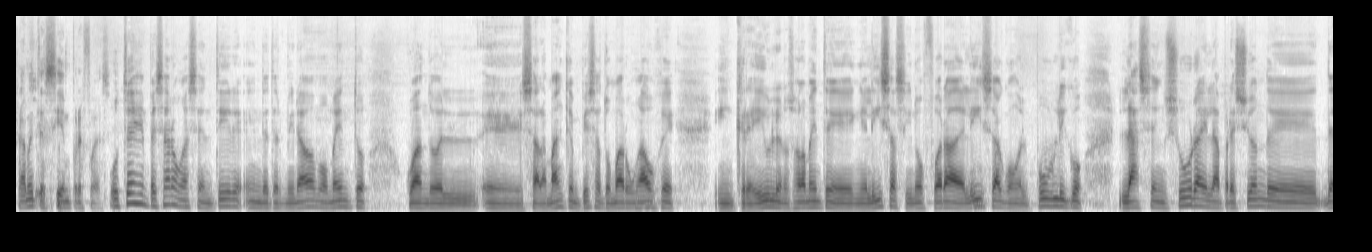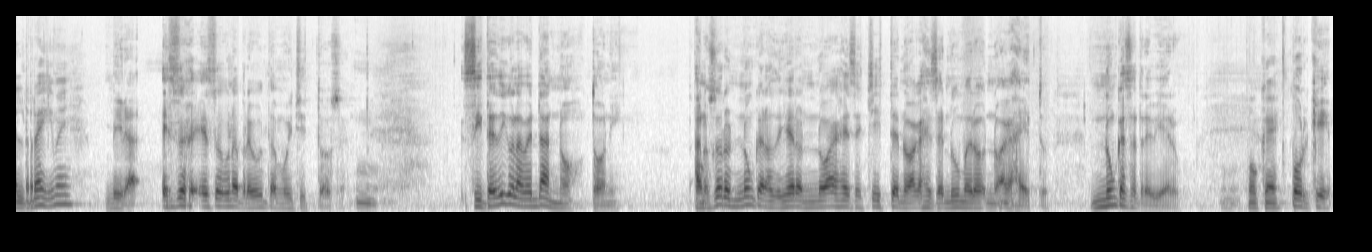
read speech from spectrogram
Realmente siempre fue así. Ustedes empezaron a sentir en determinado momento cuando el eh, Salamanca empieza a tomar un auge increíble, no solamente en Elisa, sino fuera de Elisa, con el público, la censura y la presión de- del régimen. mira, eso, eso es una pregunta muy chistosa. Si te digo la verdad, no, Tony. A nosotros nunca nos dijeron, no hagas ese chiste, no hagas ese número, no hagas esto. Nunca se atrevieron. ¿Por qué? ¿Por qué?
